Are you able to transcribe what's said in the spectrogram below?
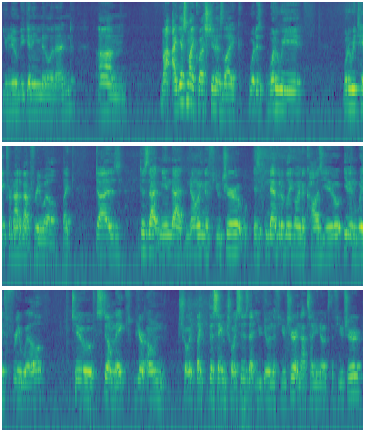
you knew beginning, middle, and end, um, my I guess my question is like, what is what do we, what do we take from that about free will? Like, does does that mean that knowing the future is inevitably going to cause you, even with free will, to still make your own choice, like the same choices that you do in the future, and that's how you know it's the future?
